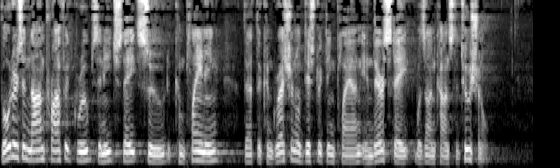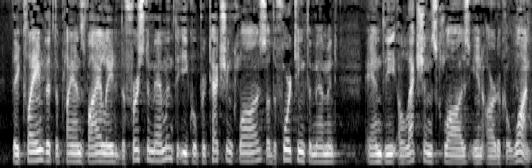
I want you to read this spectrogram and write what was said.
Voters and nonprofit groups in each state sued, complaining that the congressional districting plan in their state was unconstitutional. They claimed that the plans violated the First Amendment, the Equal Protection Clause of the 14th Amendment, and the Elections Clause in Article 1.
